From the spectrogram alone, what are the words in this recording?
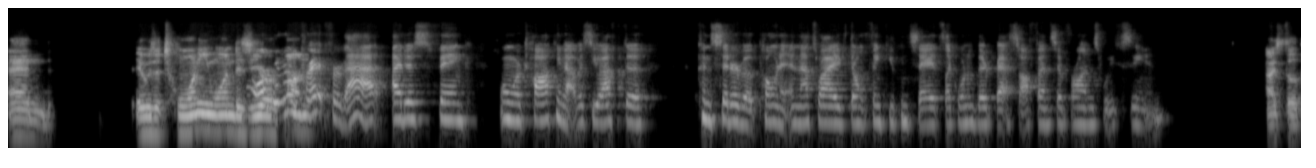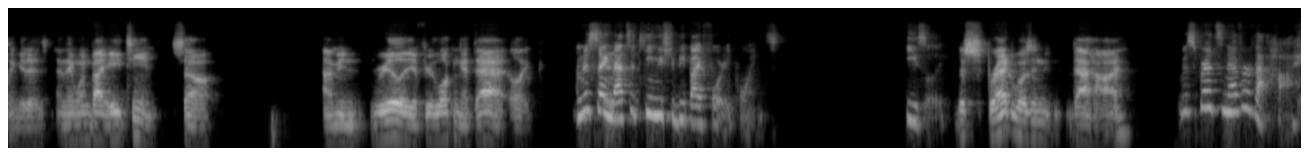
and it was a twenty-one to zero. I'll give them credit for that. I just think when we're talking about this, you have to consider the opponent, and that's why I don't think you can say it's like one of their best offensive runs we've seen. I still think it is, and they won by eighteen. So, I mean, really, if you're looking at that, like, I'm just saying it, that's a team you should beat by forty points, easily. The spread wasn't that high. The spread's never that high.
